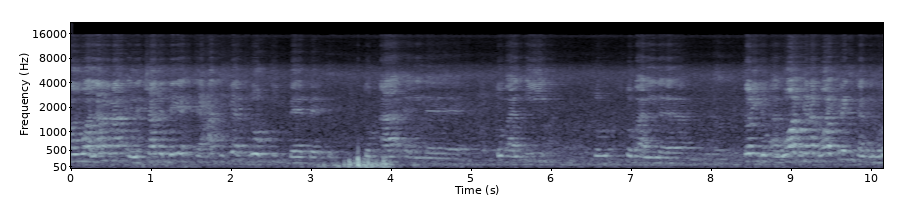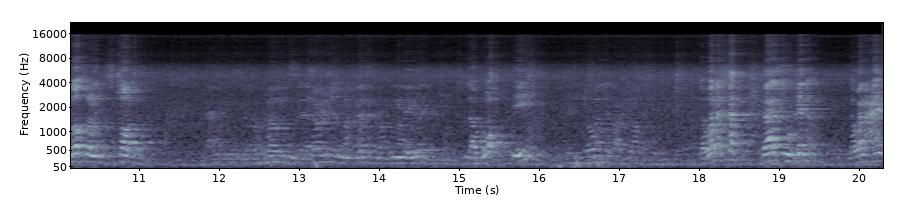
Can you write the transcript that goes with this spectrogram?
هو لما ال channel ديت يعدي فيها ال flow تبقى تبقى ال E تبقى ال sorry تبقى ال y هنا ال y critical بالمناظره لل discharge لو رحت إيه لو أنا خدت value هنا لو أنا عايز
